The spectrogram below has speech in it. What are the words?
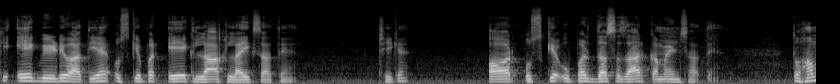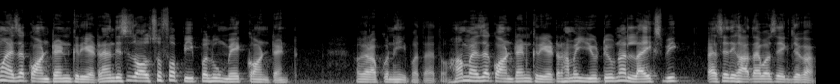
कि एक वीडियो आती है उसके ऊपर एक लाख लाइक्स आते हैं ठीक है? और उसके ऊपर दस हज़ार कमेंट्स आते हैं। तो हम as a content creator and this is also for people who make content अगर आपको नहीं पता है तो। हम एज अ कॉन्टेंट क्रिएटर हमें यूट्यूब ना लाइक्स भी ऐसे दिखाता है बस एक जगह।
